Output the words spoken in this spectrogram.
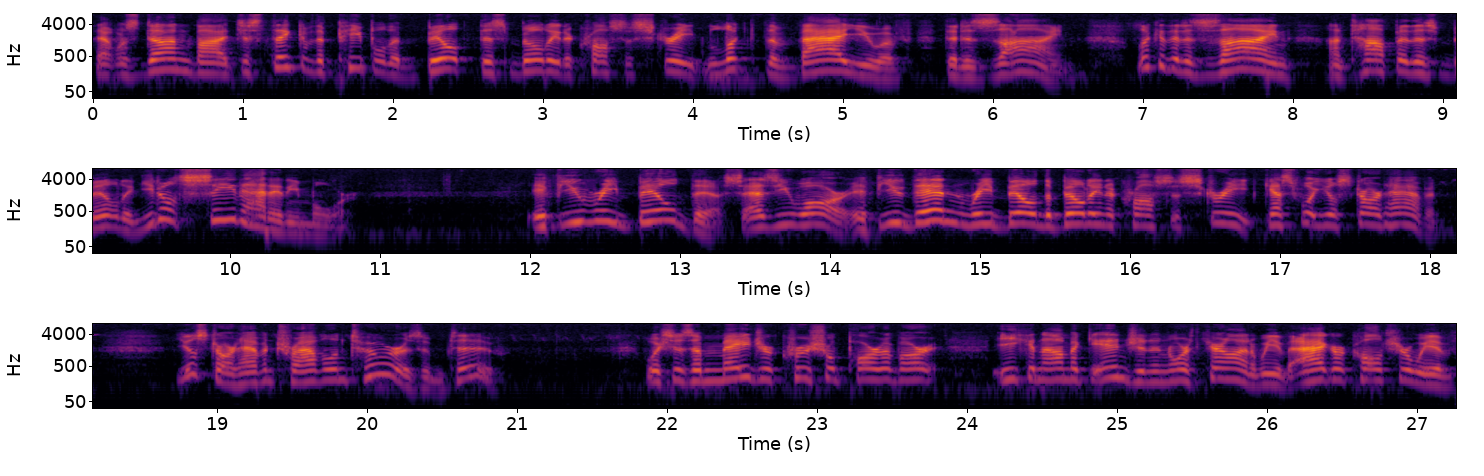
that was done by just think of the people that built this building across the street look at the value of the design. Look at the design on top of this building. You don't see that anymore. If you rebuild this as you are, if you then rebuild the building across the street, guess what you'll start having? You'll start having travel and tourism too, which is a major crucial part of our economic engine in North Carolina. We have agriculture, we have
